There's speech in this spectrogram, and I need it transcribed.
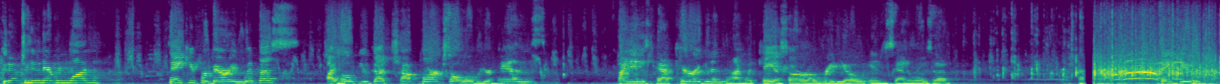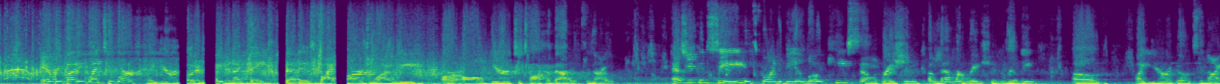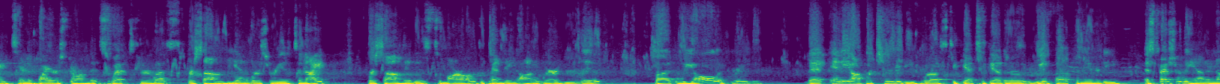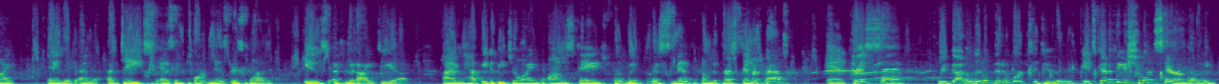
Good afternoon, everyone. Thank you for bearing with us. I hope you've got chalk marks all over your hands. My name is Pat Kerrigan. I'm with KSRO Radio in Santa Rosa. Thank you. Everybody went to work a year ago tonight, and I think that is by and large why we are all here to talk about it tonight. As you can see, it's going to be a low-key celebration, commemoration, really, of a year ago tonight and the firestorm that swept through us. For some, the anniversary is tonight. For some, it is tomorrow, depending on where you live. But we all agree that any opportunity for us to get together with our community, especially on a night and a, date as important as this one, is a good idea. I'm happy to be joined on stage for, with Chris Smith from the Press Democrat. And Chris, uh, we've got a little bit of work to do. It's going to be a short ceremony,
